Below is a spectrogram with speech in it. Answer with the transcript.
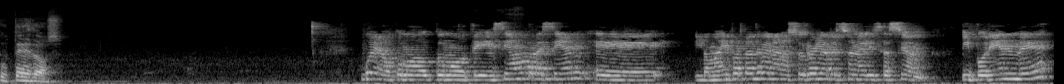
ustedes dos? Bueno, como, como te decíamos recién, eh, lo más importante para nosotros es la personalización y por ende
